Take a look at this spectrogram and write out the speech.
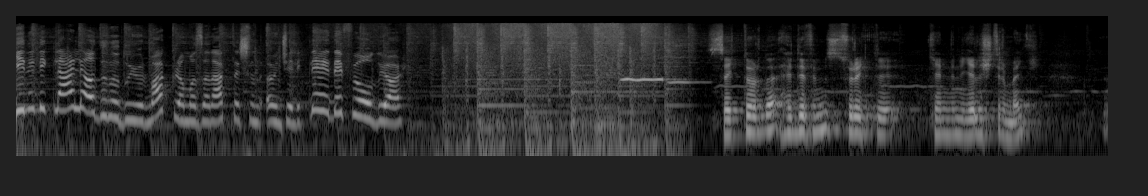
Yeniliklerle adını duyurmak Ramazan Aktaş'ın öncelikli hedefi oluyor. Sektörde hedefimiz sürekli kendini geliştirmek, e,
